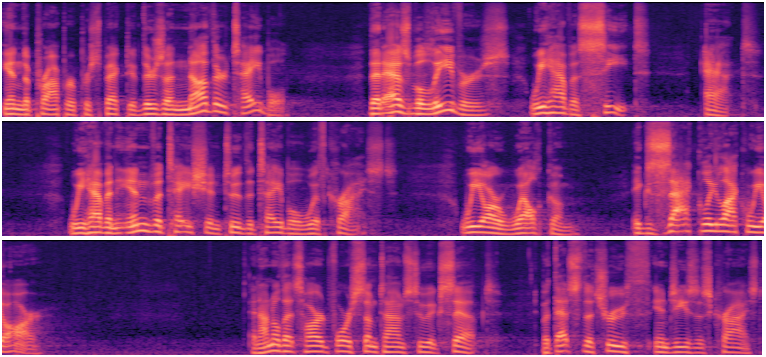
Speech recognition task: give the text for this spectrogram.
in the proper perspective. There's another table that as believers we have a seat at we have an invitation to the table with Christ. We are welcome exactly like we are. And I know that's hard for us sometimes to accept, but that's the truth in Jesus Christ.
